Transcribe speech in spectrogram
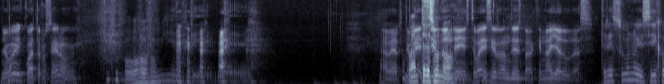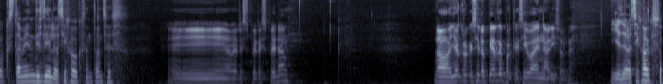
yo voy 4-0. güey. Uy, güey. A ver, te Van voy, a decir 3-1. dónde es, te voy a decir dónde es para que no haya dudas. 3-1 y Seahawks. También Dildy de los Seahawks, entonces. Eh, a ver, espera, espera. No, yo creo que sí lo pierde porque sí va en Arizona. ¿Y el de los Seahawks?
